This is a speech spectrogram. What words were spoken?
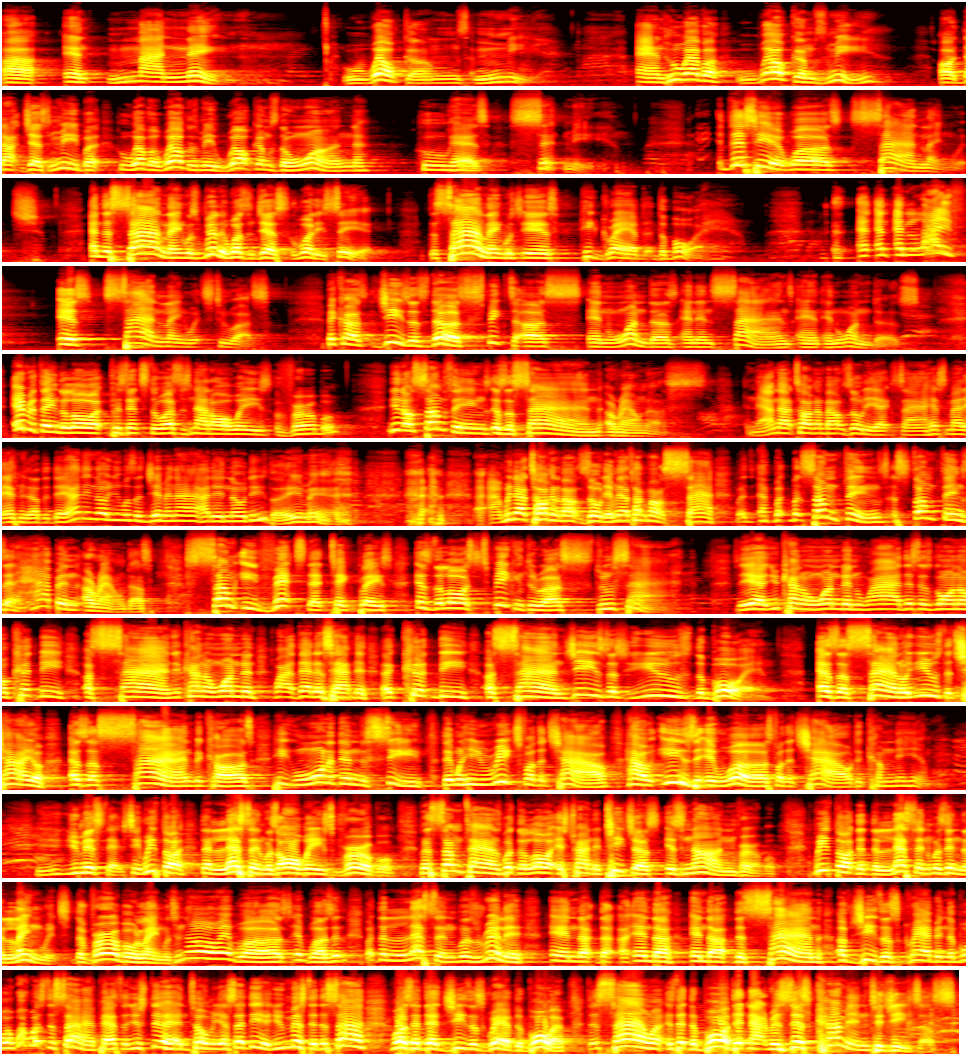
uh, in my name welcomes me. And whoever welcomes me, or not just me, but whoever welcomes me, welcomes the one who has sent me. This here was sign language. And the sign language really wasn't just what he said. The sign language is he grabbed the boy. And, and, and life is sign language to us because Jesus does speak to us in wonders and in signs and in wonders. Everything the Lord presents to us is not always verbal. You know, some things is a sign around us. Now, I'm not talking about zodiac sign. I had somebody ask me the other day, I didn't know you was a Gemini. I didn't know it either. Amen. we're not talking about zodiac. We're not talking about sign. But, but, but some things, some things that happen around us, some events that take place, is the Lord speaking through us through sign. So yeah, you kind of wondering why this is going on. Could be a sign. You're kind of wondering why that is happening. It could be a sign. Jesus used the boy as a sign or use the child as a sign because he wanted them to see that when he reached for the child, how easy it was for the child to come to him. You missed that. See, we thought the lesson was always verbal, but sometimes what the Lord is trying to teach us is non-verbal. We thought that the lesson was in the language, the verbal language. No, it was, it wasn't. But the lesson was really in the, the uh, in the in the the sign of Jesus grabbing the boy. What was the sign, Pastor? You still hadn't told me. Yes, I did. You missed it. The sign wasn't that Jesus grabbed the boy. The sign is that the boy did not resist coming to Jesus.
